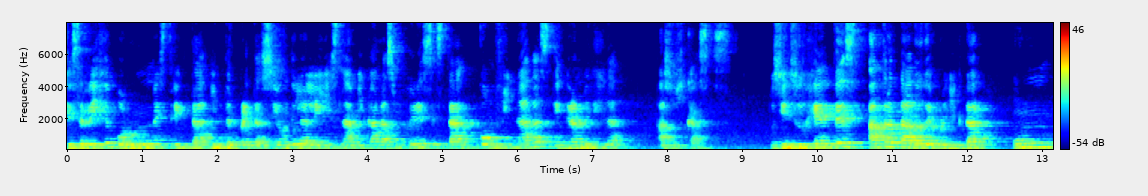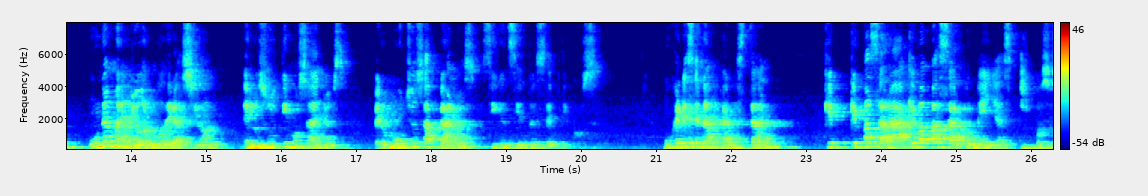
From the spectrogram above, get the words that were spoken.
que se rige por una estricta interpretación de la ley islámica, las mujeres están confinadas en gran medida a sus casas. Los insurgentes han tratado de proyectar una mayor moderación en los últimos años, pero muchos afganos siguen siendo escépticos. Mujeres en Afganistán, ¿qué, ¿qué, pasará? ¿Qué va a pasar con ellas? Y pues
